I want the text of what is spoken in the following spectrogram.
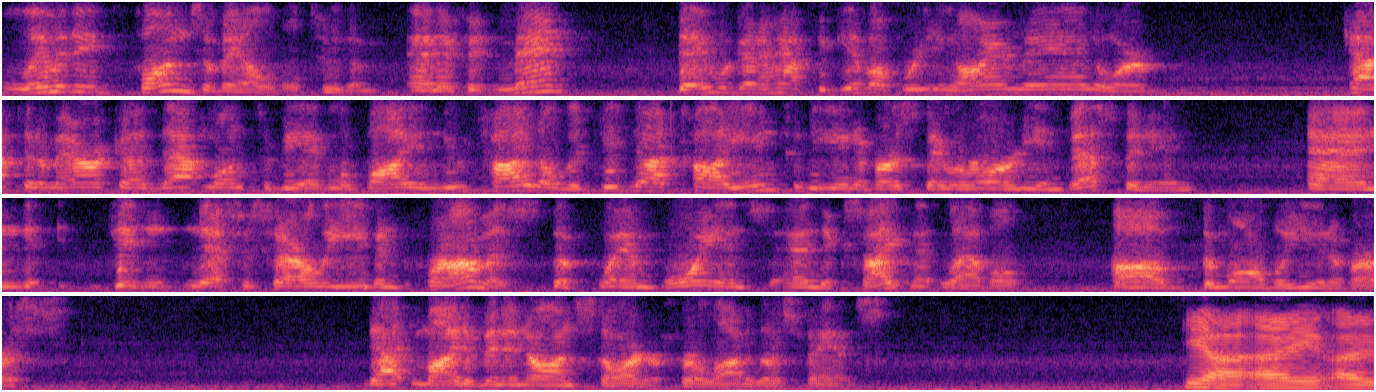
limited funds available to them. And if it meant they were going to have to give up reading Iron Man or Captain America that month to be able to buy a new title that did not tie into the universe they were already invested in and didn't necessarily even promise the flamboyance and excitement level of the Marvel Universe, that might have been a non-starter for a lot of those fans. Yeah, I I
